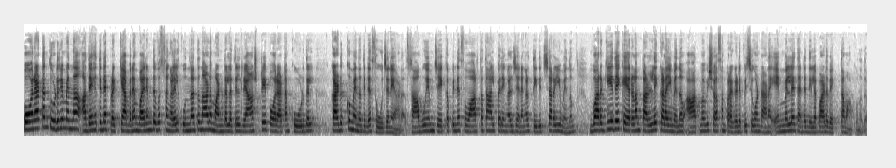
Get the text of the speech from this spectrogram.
പോരാട്ടം തുടരുമെന്ന അദ്ദേഹത്തിന്റെ പ്രഖ്യാപനം വരും ദിവസങ്ങളിൽ കുന്നത്തുനാട് മണ്ഡലത്തിൽ രാഷ്ട്രീയ പോരാട്ടം കൂടുതൽ കടുക്കുമെന്നതിന്റെ സൂചനയാണ്. സാബു എം ജേക്കബിന്റെ സ്വാർത്ഥ താല്പര്യങ്ങൾ ജനങ്ങൾ തിരിച്ചറിയുമെന്നും വർഗീയതയെ കേരളം തള്ളിക്കളയുമെന്നും ആത്മവിശ്വാസം പ്രകടിപ്പിച്ചുകൊണ്ടാണ് എം എൽ എ തന്റെ നിലപാട് വ്യക്തമാക്കുന്നത്.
